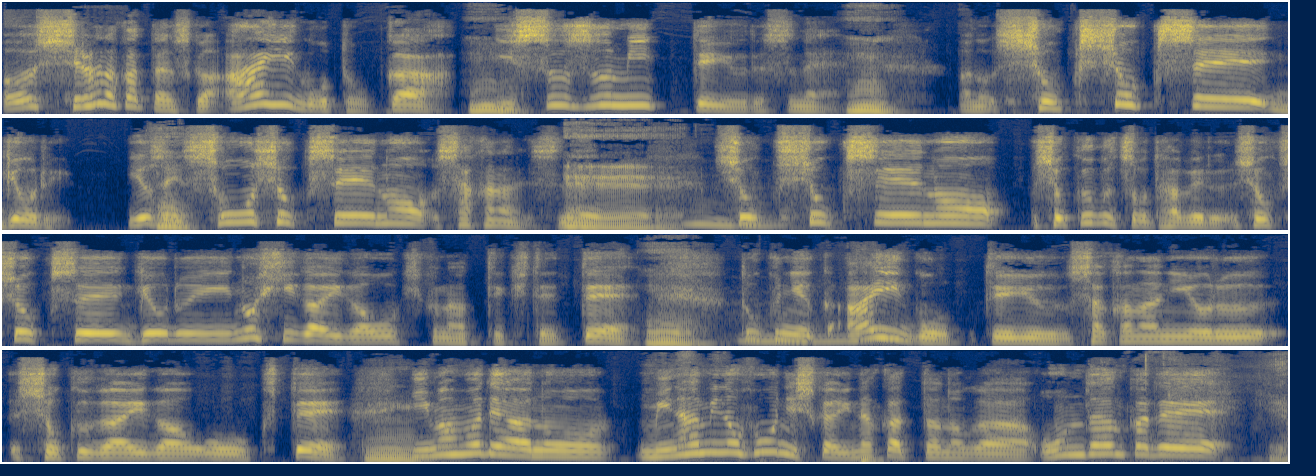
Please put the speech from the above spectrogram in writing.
私知らなかったんですが、アイゴとか、イスズミっていうですね、うん、あの、食食性魚類。要するに草食性の魚ですね。えー、食食性の植物を食べる、食食性魚類の被害が大きくなってきてて、特にアイゴっていう魚による食害が多くて、うん、今まであの、南の方にしかいなかったのが、温暖化で、上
